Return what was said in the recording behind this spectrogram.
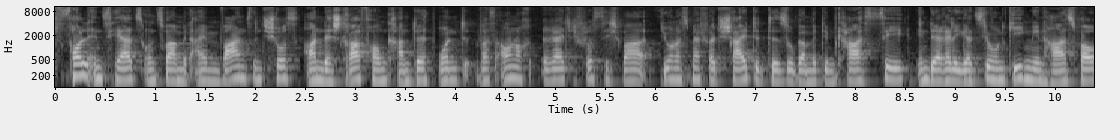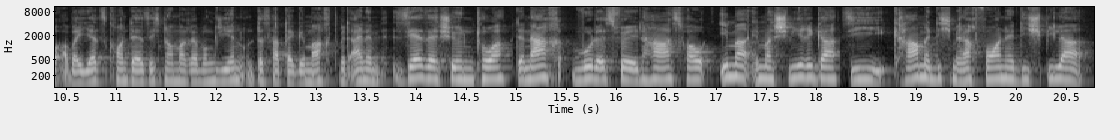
voll ins Herz und zwar mit einem Wahnsinnsschuss an der Strafraumkante. Und was auch noch relativ lustig war, Jonas Meffert scheiterte sogar mit dem KSC in der Relegation gegen den HSV, aber jetzt konnte er sich nochmal revanchieren und das hat er gemacht mit einem sehr, sehr schönen Tor. Danach wurde es für den HSV immer, immer schwieriger. Sie kamen nicht mehr nach vorne, die Spieler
